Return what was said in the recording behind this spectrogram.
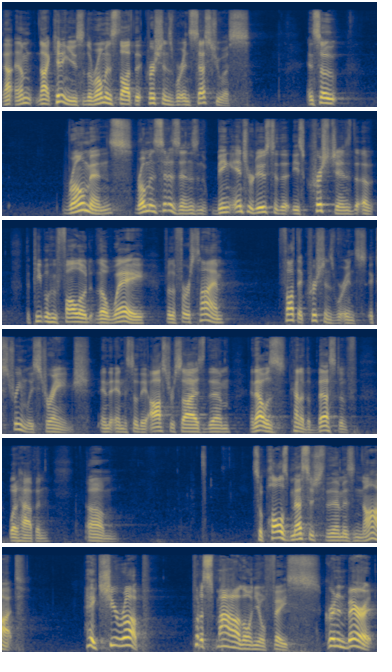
I'm not kidding you. So the Romans thought that Christians were incestuous. And so Romans, Roman citizens, being introduced to the, these Christians, the, uh, the, people who followed the way for the first time, thought that Christians were in, extremely strange. And, and so they ostracized them. And that was kind of the best of what happened. Um, so Paul's message to them is not, hey, cheer up. Put a smile on your face. Grin and bear it.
